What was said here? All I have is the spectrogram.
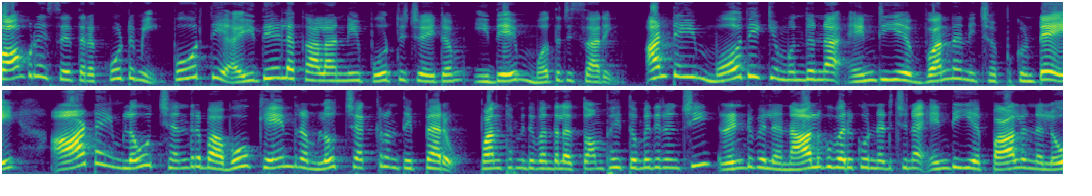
కాంగ్రెసేతర కూటమి పూర్తి ఐదేళ్ళ కాలాన్ని పూర్తి చేయటం ఇదే మొదటిసారి. అంటే మోదీకి ముందున్న ఎన్డీఏ వన్ అని చెప్పుకుంటే ఆ టైంలో చంద్రబాబు కేంద్రంలో చక్రం తిప్పారు. పంతొమ్మిది వందల తొంభై తొమ్మిది నుంచి రెండు వేల నాలుగు వరకు నడిచిన ఎన్డీఏ పాలనలో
